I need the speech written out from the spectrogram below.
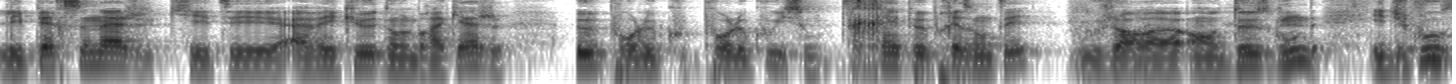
les personnages qui étaient avec eux dans le braquage, eux, pour le coup, pour le coup ils sont très peu présentés, ou genre euh, en deux secondes. Et du coup,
